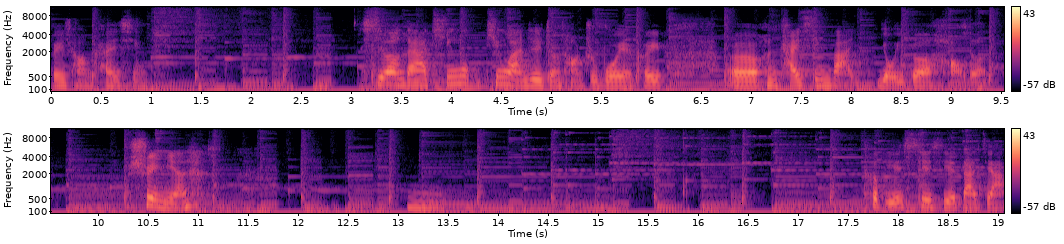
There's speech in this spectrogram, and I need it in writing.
非常开心，希望大家听听完这整场直播也可以，呃，很开心吧，有一个好的睡眠。嗯，特别谢谢大家，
